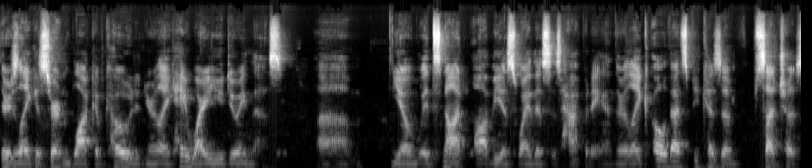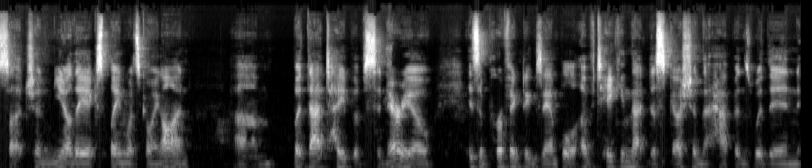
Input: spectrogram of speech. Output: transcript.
there's like a certain block of code and you're like hey why are you doing this? Um, you know it's not obvious why this is happening and they're like oh that's because of such as such and you know they explain what's going on. Um, but that type of scenario is a perfect example of taking that discussion that happens within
